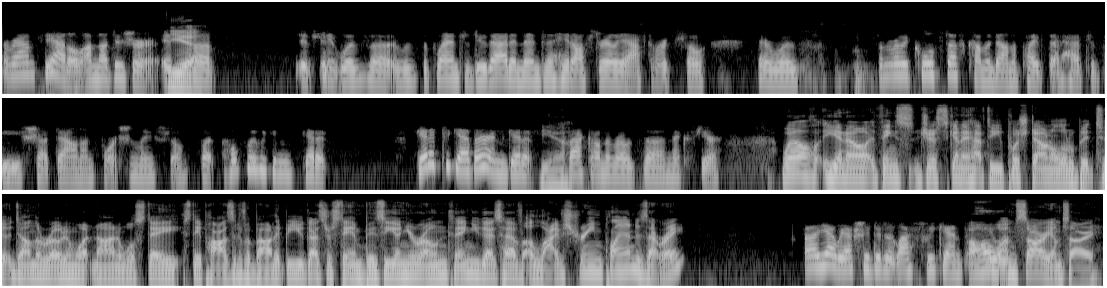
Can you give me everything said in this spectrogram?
around Seattle. I'm not too sure. It's, Yeah. Uh, it, it was uh, it was the plan to do that and then to hit Australia afterwards. So there was some really cool stuff coming down the pipe that had to be shut down, unfortunately. So, but hopefully we can get it get it together and get it Yeah. back on the road uh, next year. Well, you know, things just gonna have to be pushed down a little bit to, down the road and whatnot, and we'll stay stay positive about it. But you guys are staying busy on your own thing. You guys have a live stream planned, is that right? Uh, yeah, we actually did it last weekend. Oh, was- I'm sorry, I'm sorry.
